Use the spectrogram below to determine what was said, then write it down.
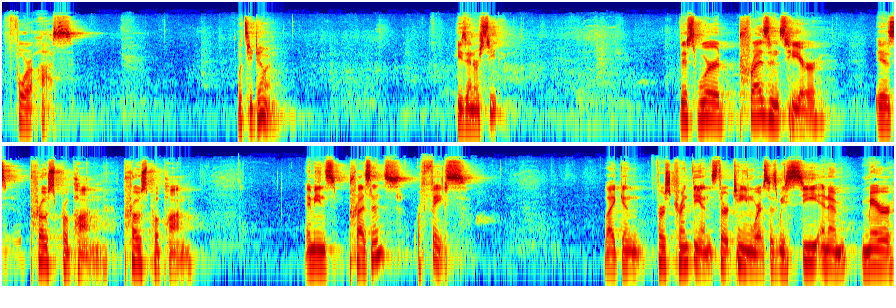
for us. What's he doing? He's interceding. This word presence here is prosopon, prosopon. It means presence or face. Like in 1 Corinthians 13, where it says, We see in a mirror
